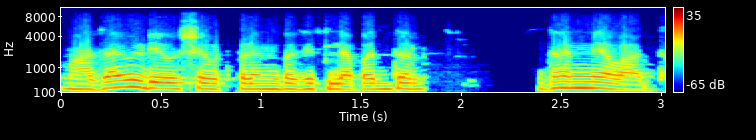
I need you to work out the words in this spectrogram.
माझा व्हिडिओ शेवटपर्यंत बघितल्याबद्दल धन्यवाद.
